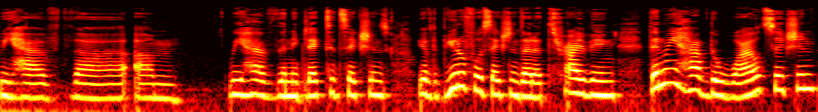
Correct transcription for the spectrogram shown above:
we have the um we have the neglected sections, we have the beautiful sections that are thriving. Then we have the wild section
